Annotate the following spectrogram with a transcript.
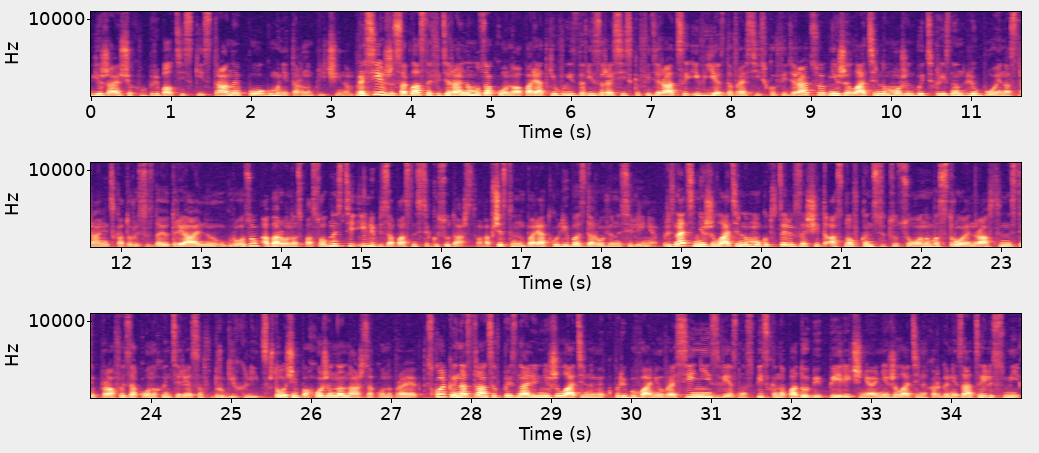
въезжающих в прибалтийские страны по гуманитарным причинам. В России же, согласно федеральному закону о порядке выезда из Российской Федерации и въезда в Российскую Федерацию, нежелательным может быть признан любой иностранец, который создает реальную угрозу обороноспособности или безопасности государства, общественному порядку либо здоровью населения. Признать нежелательным могут в целях защиты основ конституционного строя, нравственности, прав и законных интересов других лиц, что очень похоже на наш законопроект. Сколько иностранцев признали нежелательными к пребыванию в России, неизвестно. Списка наподобие перечня нежелательных организаций или СМИ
